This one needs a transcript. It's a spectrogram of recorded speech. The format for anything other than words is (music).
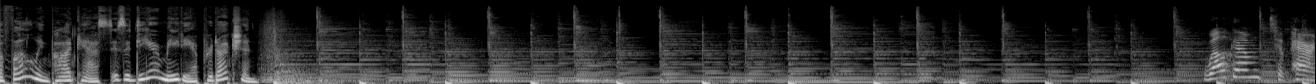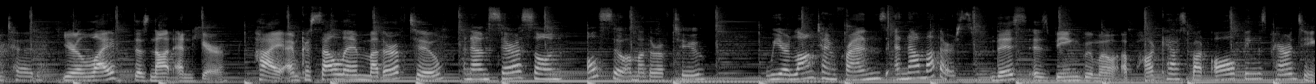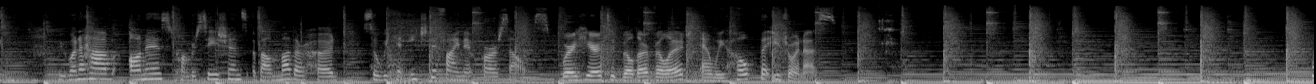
The following podcast is a Dear Media production. Welcome to Parenthood. Your life does not end here. Hi, I'm Chriselle Lim, mother of two. And I'm Sara Sohn, also a mother of two. We are longtime friends and now mothers. This is Being Bumo, a podcast about all things parenting. We want to have honest conversations about motherhood so we can each define it for ourselves. We're here to build our village, and we hope that you join us.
